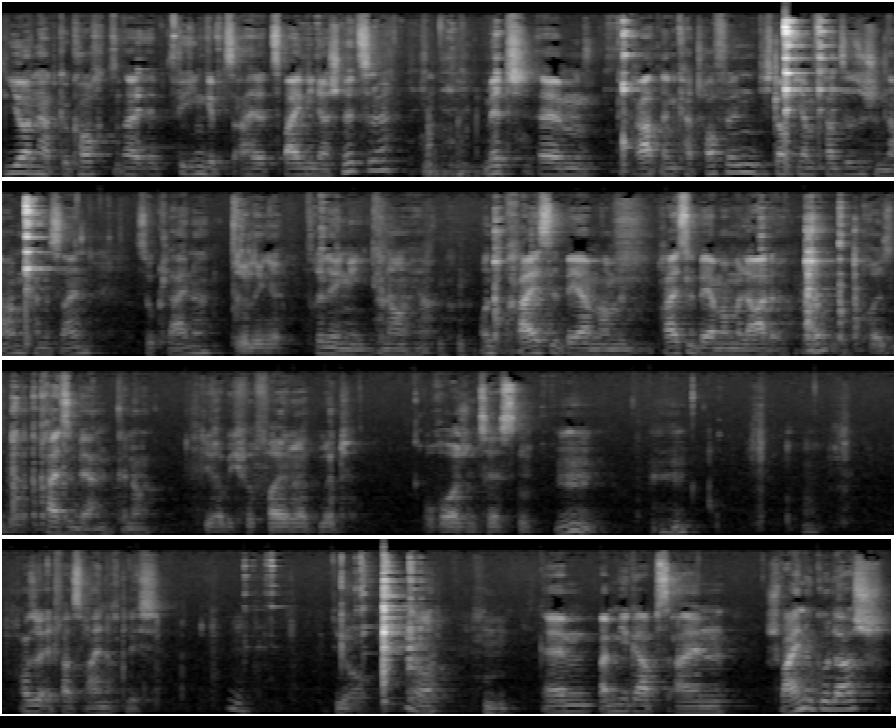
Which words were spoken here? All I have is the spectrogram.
Leon hat gekocht, äh, für ihn gibt es halt zwei Wiener Schnitzel mit ähm, gebratenen Kartoffeln. Ich glaube, die haben französischen Namen, kann es sein? So kleine Drillinge, Drillinge, genau, ja. Und Preiselbeermarmel Preiselbeermarmelade, oder? Preiselbeer. Preiselbeeren, genau. Die habe ich verfeinert mit Orangenzesten. Also etwas weihnachtlich. Ja. Ja. Ähm, bei mir gab es ein Schweinegulasch,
